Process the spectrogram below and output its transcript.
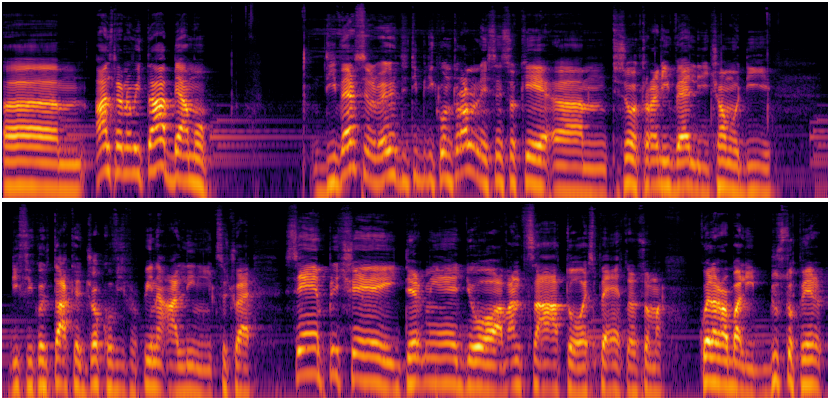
Um, altre novità abbiamo diversi tipi di controllo, nel senso che um, ci sono tre livelli, diciamo, di difficoltà che il gioco vi propina all'inizio, cioè semplice, intermedio, avanzato, esperto, insomma, quella roba lì, giusto per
